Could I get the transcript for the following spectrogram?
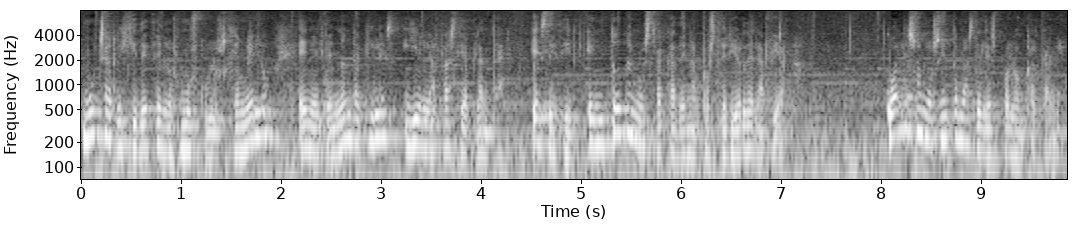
mucha rigidez en los músculos gemelo, en el tendón de Aquiles y en la fascia plantar, es decir, en toda nuestra cadena posterior de la pierna. ¿Cuáles son los síntomas del espolón calcáneo?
